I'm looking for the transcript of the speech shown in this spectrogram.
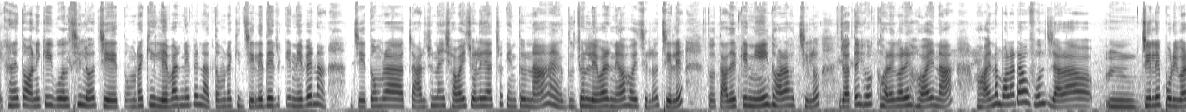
এখানে তো অনেকেই বলছিল যে, তোমরা কি লেবার নেবে না? তোমরা কি জেলেদেরকে নেবে না? যে তোমরা চারজনাই সবাই চলে যাচ্ছ। কিন্তু না দুজন লেবার নেওয়া হয়েছিল জেলে। তো তাদেরকে নিয়েই ধরা হচ্ছিল। যতই হোক, ঘরে ঘরে হয় না। হয় না বলাটাও ভুল। যারা জেলে পরিবার,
